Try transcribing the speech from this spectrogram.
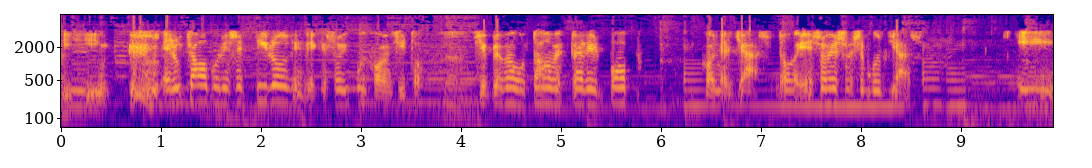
Y he luchado por ese estilo desde que soy muy jovencito. Siempre me ha gustado mezclar el pop con el jazz, ¿no? Eso, eso es muy jazz. Y,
